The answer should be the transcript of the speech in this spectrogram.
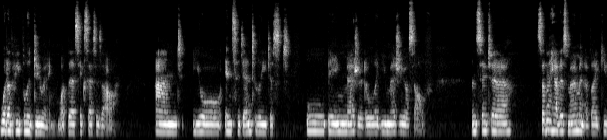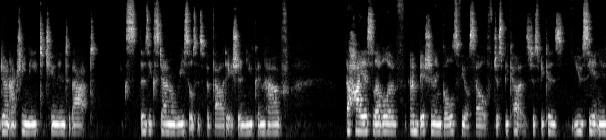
what other people are doing, what their successes are and you're incidentally just all being measured or like you measure yourself. And so to suddenly have this moment of like you don't actually need to tune into that those external resources for validation. You can have the highest level of ambition and goals for yourself just because, just because you see it in you,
